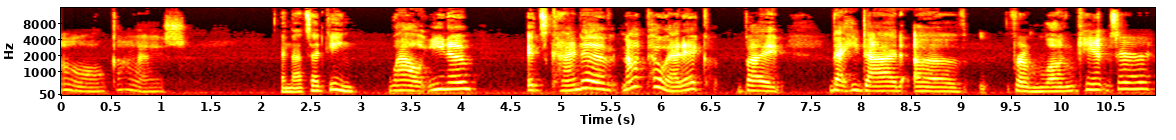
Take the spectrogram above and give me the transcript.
Oh gosh. and that's ed gein Wow, you know, it's kind of not poetic, but that he died of from lung cancer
